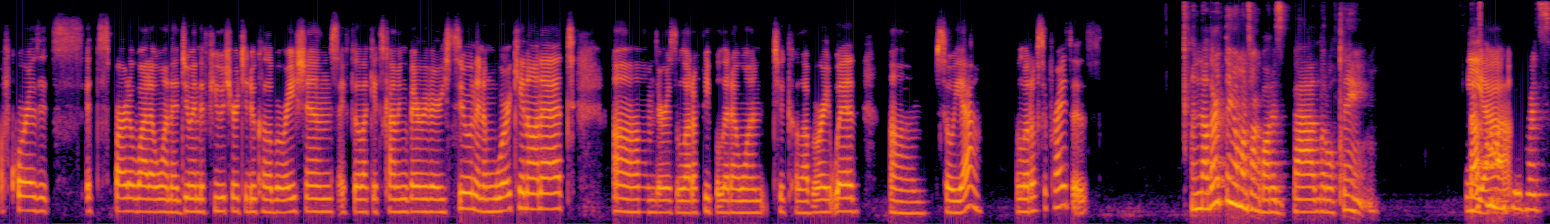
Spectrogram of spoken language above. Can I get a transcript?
of course, it's it's part of what I want to do in the future to do collaborations. I feel like it's coming very very soon, and I'm working on it. Um, there is a lot of people that I want to collaborate with. Um, so yeah, a lot of surprises. Another thing I want to talk about is Bad Little Thing. That's yeah. one of my favorites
